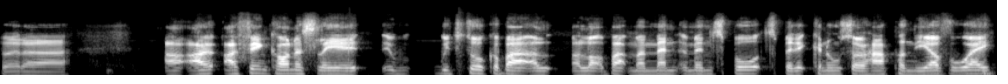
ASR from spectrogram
but uh, I I think honestly, it, it, we talk about a, a lot about momentum in sports, but it can also happen the other way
